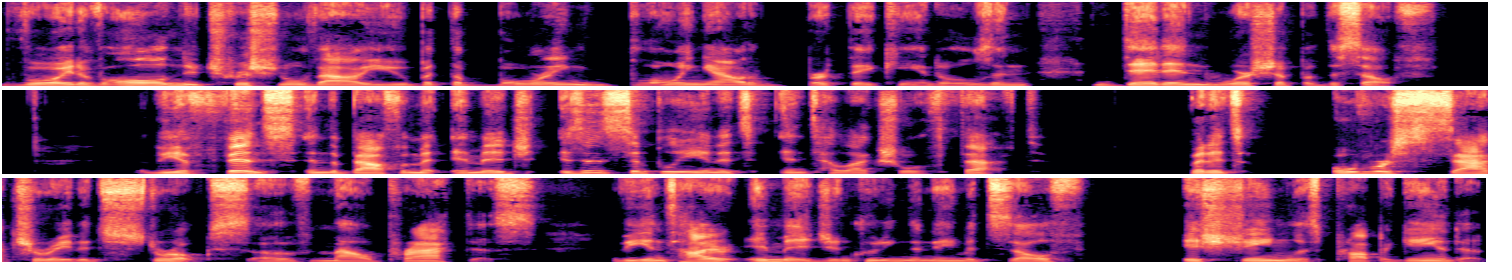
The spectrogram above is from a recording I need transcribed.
void of all nutritional value, but the boring blowing out of birthday candles and dead end worship of the self. The offense in the Baphomet image isn't simply in its intellectual theft, but its oversaturated strokes of malpractice. The entire image, including the name itself, is shameless propaganda.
